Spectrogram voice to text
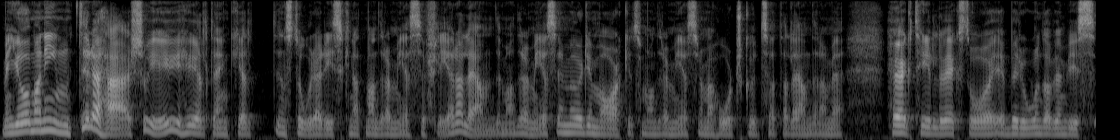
Men gör man inte det här så är ju helt enkelt den stora risken att man drar med sig flera länder. Man drar med sig emerging markets, man drar med sig de här hårt skuldsatta länderna med hög tillväxt och är beroende av en viss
